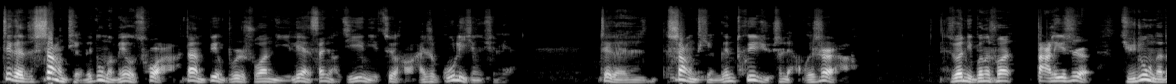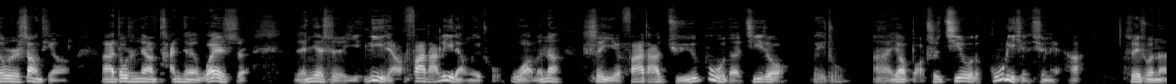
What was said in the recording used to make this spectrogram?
这个上挺这动作没有错啊，但并不是说你练三角肌，你最好还是孤立性训练。这个上挺跟推举是两回事啊，所以你不能说大力士举重的都是上挺啊，都是那样弹起来，我也是。人家是以力量发达力量为主，我们呢是以发达局部的肌肉为主啊，要保持肌肉的孤立性训练啊，所以说呢，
